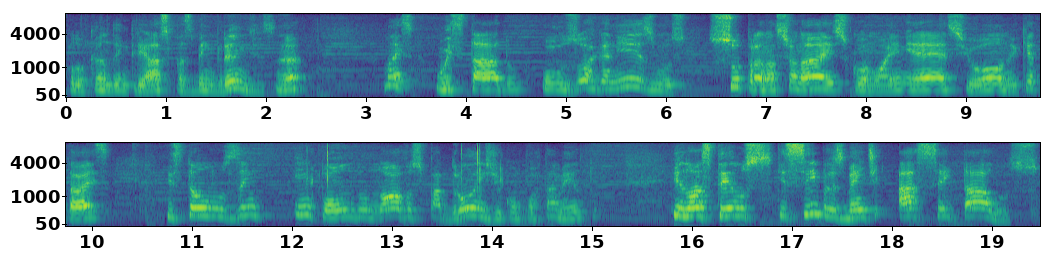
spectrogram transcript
colocando entre aspas bem grandes, né? Mas o Estado ou os organismos supranacionais, como a OMS, ONU e que tais, estão nos impondo novos padrões de comportamento e nós temos que simplesmente aceitá-los,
